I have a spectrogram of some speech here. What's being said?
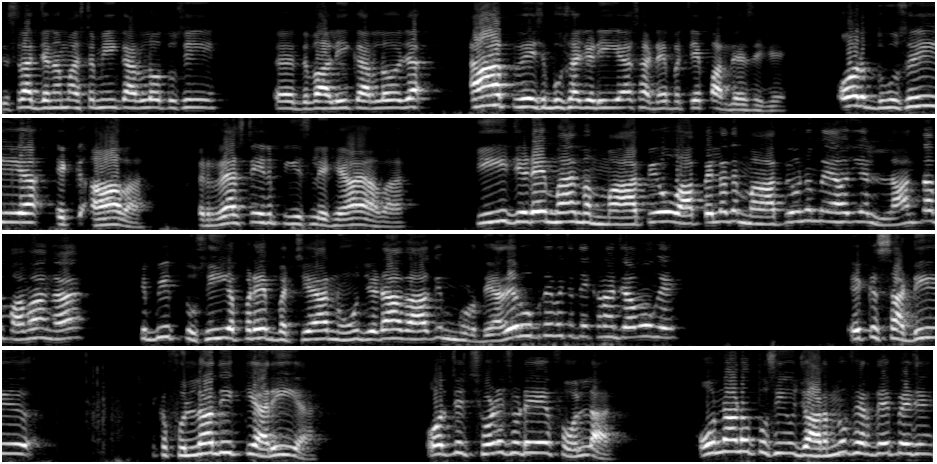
ਜਿਸ ਤਰ੍ਹਾਂ ਜਨਮ ਅਸ਼ਟਮੀ ਕਰ ਲਓ ਤੁਸੀਂ ਦੀਵਾਲੀ ਕਰ ਲਓ ਜਾਂ ਆਹ ਵੇਸ਼ਭੂਸ਼ਾ ਜਿਹੜੀ ਆ, ਸਾਡੇ ਬੱਚੇ ਪਾਉਂਦੇ ਸੀਗੇ। ਔਰ ਦੂਸਰੀ ਆ, ਇੱਕ ਆ ਵਾ ਰੈਸਟ ਇਨ ਪੀਸ ਲਿਖਿਆ ਹੋਇਆ ਵਾ। ਕਿ ਜਿਹੜੇ ਮੈਂ ਮਾਪਿਓ ਆ, ਪਹਿਲਾਂ ਤੇ ਮਾਪਿਓ ਨੂੰ ਮੈਂ ਇਹੋ ਜਿਹੀਆਂ ਲਾਂਤਾਂ ਪਾਵਾਂਗਾ ਕਿ ਵੀ ਤੁਸੀਂ ਆਪਣੇ ਬੱਚਿਆਂ ਨੂੰ ਜਿਹੜਾ ਵਾ ਕਿ ਮੁਰਦਿਆਂ ਦੇ ਰੂਪ ਦੇ ਵਿੱਚ ਦੇਖਣਾ ਚਾਹੋਗੇ। ਇੱਕ ਸਾਡੀ ਇੱਕ ਫੁੱਲਾਂ ਦੀ ਕਿਆਰੀ ਆ। ਔਰ ਜੇ ਛੋਟੇ ਛੋਟੇ ਫੁੱਲ ਆ, ਉਹਨਾਂ ਨੂੰ ਤੁਸੀਂ ਉਜਾੜਨ ਨੂੰ ਫਿਰਦੇ ਪਏ ਜੇ।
